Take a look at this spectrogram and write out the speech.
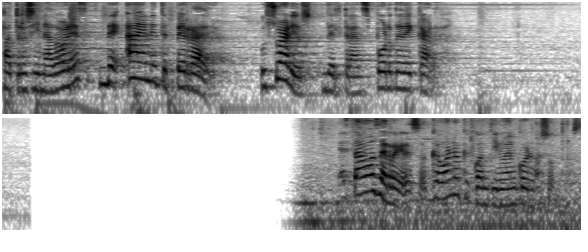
patrocinadores de ANTP Radio, usuarios del transporte de carga. Estamos de regreso, qué bueno que continúen con nosotros.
